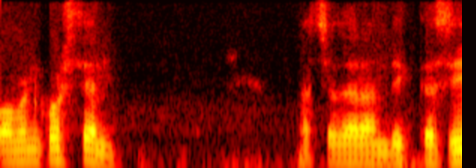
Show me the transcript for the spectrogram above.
কমেন্ট করছেন? আচ্ছা দাঁড়ান দেখতেছি।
